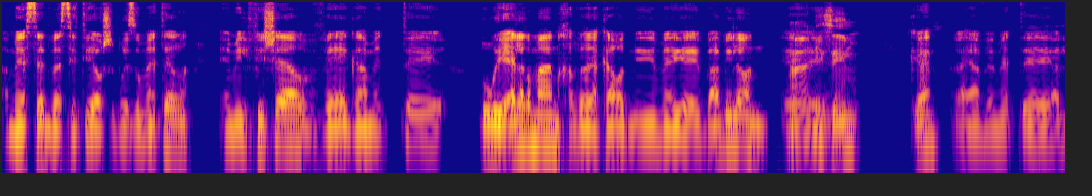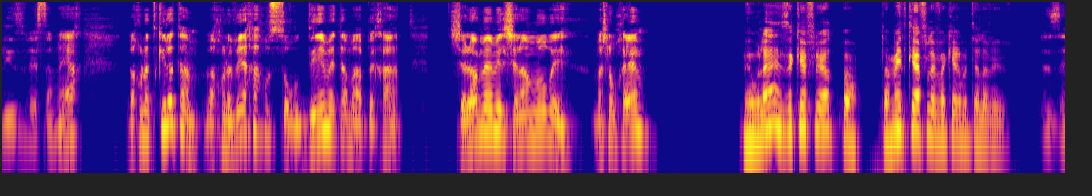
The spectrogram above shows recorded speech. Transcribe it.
המייסד וה-CTO של BreezoMeter אמיל פישר וגם את אה, אורי אלרמן חבר יקר עוד מימי אה, בבילון. העליזים. אה, כן היה באמת אה, עליז ושמח. ואנחנו נתקיל אותם ואנחנו נביא איך אנחנו שורדים את המהפכה. שלום אמיל שלום אורי מה שלומכם? מעולה איזה כיף להיות פה תמיד כיף לבקר בתל אביב. אז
